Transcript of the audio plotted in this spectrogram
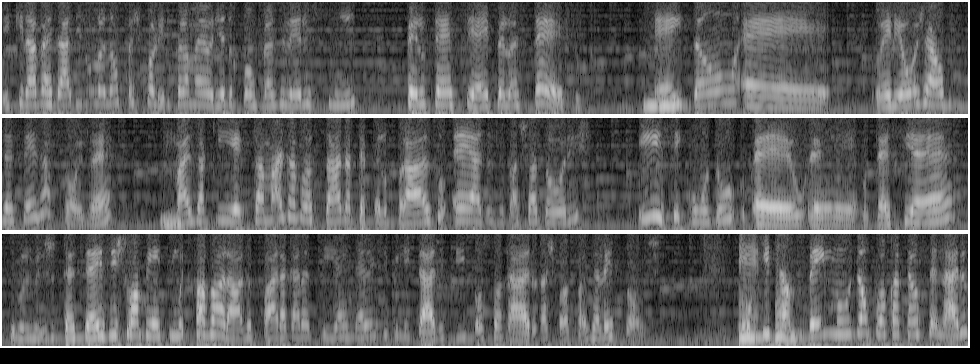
e que, na verdade, Lula não foi escolhido pela maioria do povo brasileiro, sim pelo TSE e pelo STF. Uhum. É, então, é, ele hoje é alvo de 16 ações, né? Uhum. Mas a que está mais avançada, até pelo prazo, é a dos embaixadores. E, segundo é, o, é, TSE, segundo o ministro do TSE, existe um ambiente muito favorável para garantir a inelegibilidade de Bolsonaro nas próximas eleições. É, o que também muda um pouco até o cenário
